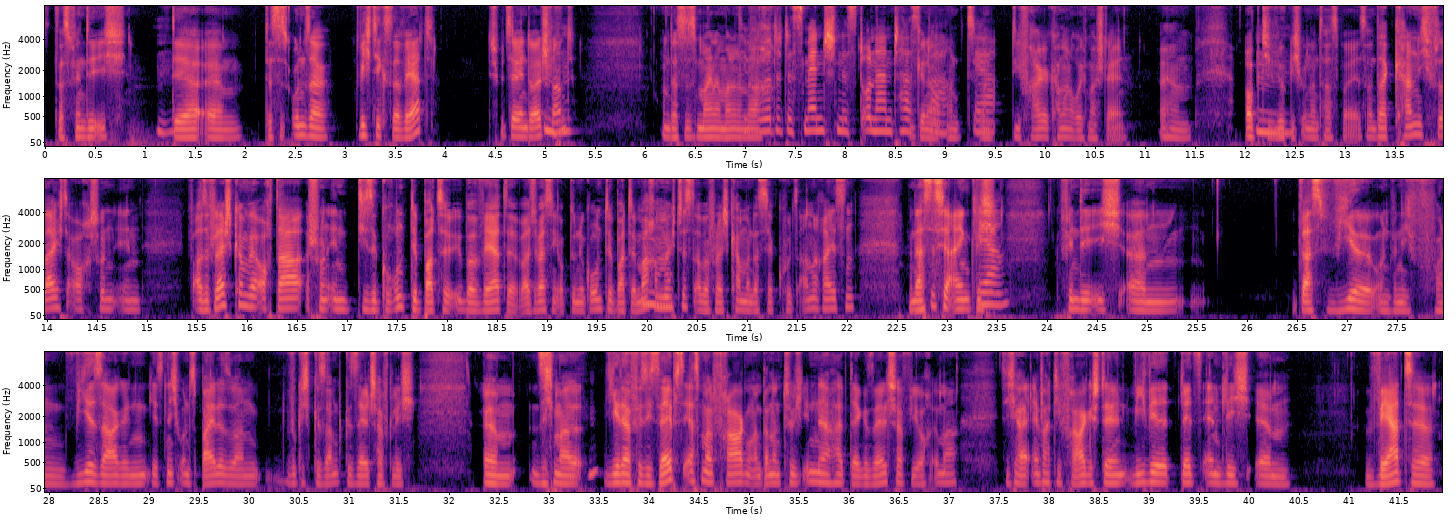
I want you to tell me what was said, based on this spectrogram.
Das finde ich, Mhm. der, ähm, das ist unser wichtigster Wert, speziell in Deutschland. Und das ist meiner Meinung Die nach Würde des Menschen ist unantastbar. Genau, und, ja. und die Frage kann man ruhig mal stellen, ähm, ob die Mhm. wirklich unantastbar ist. Und da kann ich vielleicht auch schon in, also vielleicht können wir auch da schon in diese Grunddebatte über Werte, weil ich weiß nicht, ob du eine Grunddebatte machen Mhm. möchtest, aber vielleicht kann man das ja kurz anreißen. Und das ist ja eigentlich, ja. finde ich, ähm, dass wir, und wenn ich von wir sage, jetzt nicht uns beide, sondern wirklich gesamtgesellschaftlich, ähm, sich mal Mhm. jeder für sich selbst erstmal fragen und dann natürlich innerhalb der Gesellschaft, wie auch immer, sich halt einfach die Frage stellen, wie wir letztendlich ähm, Werte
